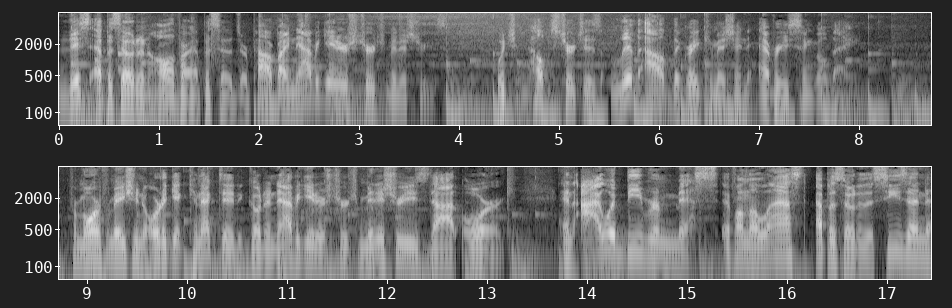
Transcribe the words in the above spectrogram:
This episode and all of our episodes are powered by Navigators Church Ministries, which helps churches live out the Great Commission every single day. For more information or to get connected, go to navigatorschurchministries.org. And I would be remiss if on the last episode of the season,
